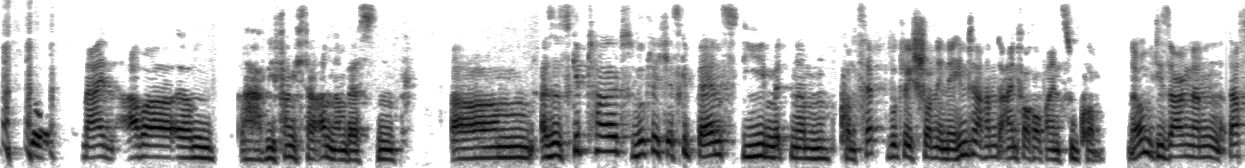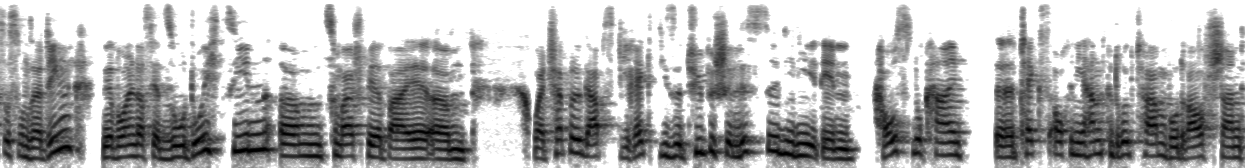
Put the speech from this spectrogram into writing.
so, nein, aber ähm, ah, wie fange ich da an am besten? Ähm, also es gibt halt wirklich, es gibt Bands, die mit einem Konzept wirklich schon in der Hinterhand einfach auf einen zukommen. Ne? Die sagen dann, das ist unser Ding, wir wollen das jetzt so durchziehen. Ähm, zum Beispiel bei ähm, Whitechapel gab es direkt diese typische Liste, die, die den hauslokalen äh, Text auch in die Hand gedrückt haben, wo drauf stand,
